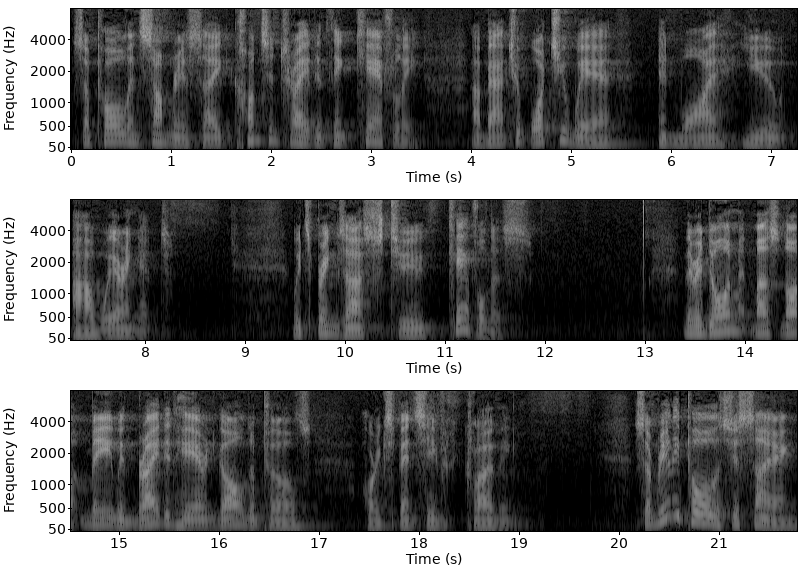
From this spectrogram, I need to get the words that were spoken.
So, Paul, in summary, saying concentrate and think carefully about what you wear and why you are wearing it. Which brings us to carefulness. Their adornment must not be with braided hair and gold or pearls or expensive clothing. So, really, Paul is just saying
